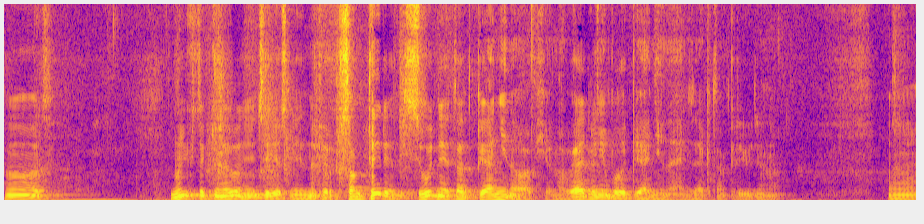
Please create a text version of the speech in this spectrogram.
Вот. Но у них такие названия интересные. Например, псантерин, сегодня это пианино вообще. Но вряд ли у них было пианино, я не знаю, как там переведено. Э,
